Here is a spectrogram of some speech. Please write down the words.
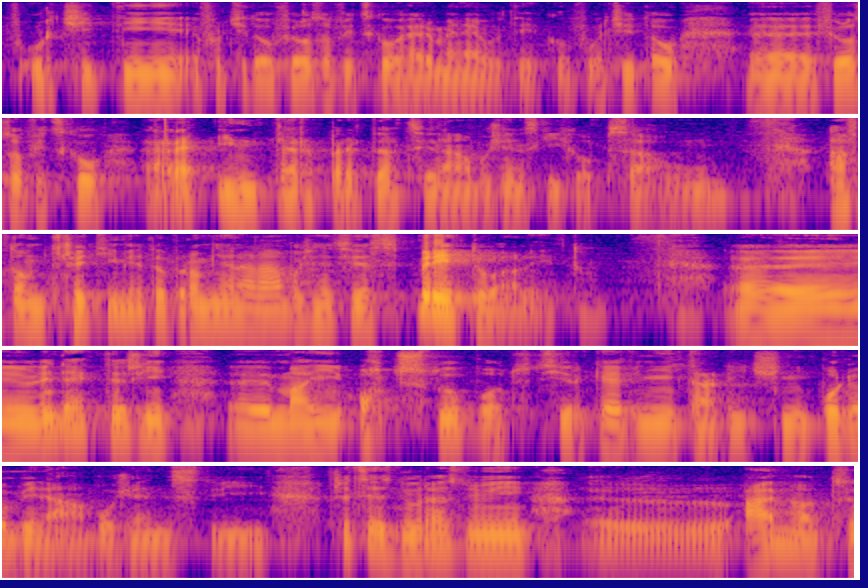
v, určitý, v určitou filozofickou hermeneutiku, v určitou eh, filozofickou reinterpretaci náboženských obsahů. A v tom třetím je to proměna náboženství v spiritualitu. Eh, lidé, kteří eh, mají odstup od církevní tradiční podoby náboženství, přece zdůrazňují eh, I'm not,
